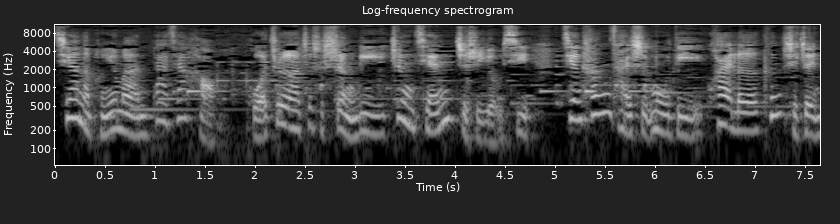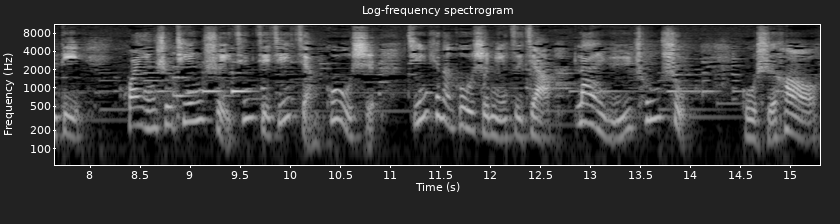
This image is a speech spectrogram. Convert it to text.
亲爱的朋友们，大家好！活着就是胜利，挣钱只是游戏，健康才是目的，快乐更是真谛。欢迎收听水晶姐姐讲故事。今天的故事名字叫《滥竽充数》。古时候，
